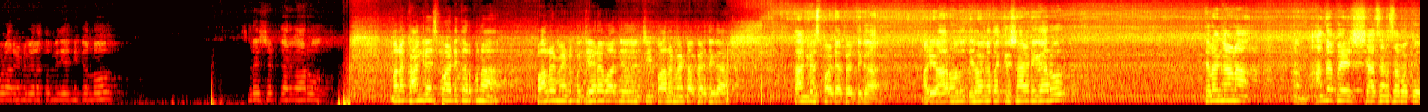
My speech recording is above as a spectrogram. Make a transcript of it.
కూడా రెండు వేల తొమ్మిది ఎన్నికల్లో సురేష్ షెట్కార్ గారు మన కాంగ్రెస్ పార్టీ తరఫున పార్లమెంటుకు జైరాబాద్ నుంచి పార్లమెంట్ అభ్యర్థిగా కాంగ్రెస్ పార్టీ అభ్యర్థిగా మరియు ఆ రోజు దివంగత కృష్ణారెడ్డి గారు తెలంగాణ ఆంధ్రప్రదేశ్ శాసనసభకు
